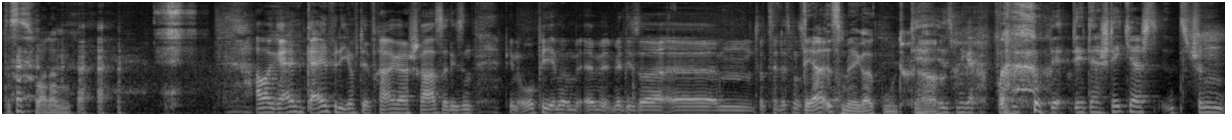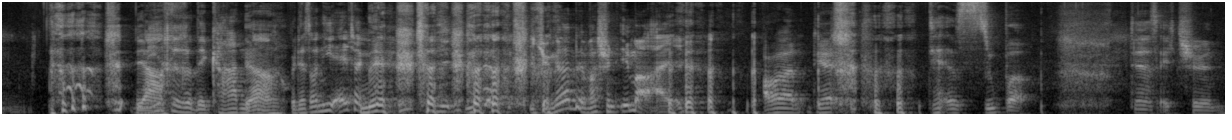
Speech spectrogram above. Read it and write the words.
Das war dann. Aber geil, geil finde ich auf der Prager Straße, diesen, den OP immer mit, äh, mit, mit dieser ähm, Sozialismus. Der ist mega gut. Der ja. ist mega. Der, der, der steht ja schon Ja. mehrere Dekaden. Ja. Und der ist auch nie älter Nee. geworden. Jünger, der war schon immer alt. Aber der, der ist super. Der ist echt schön.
